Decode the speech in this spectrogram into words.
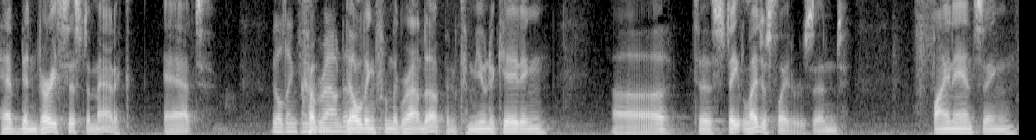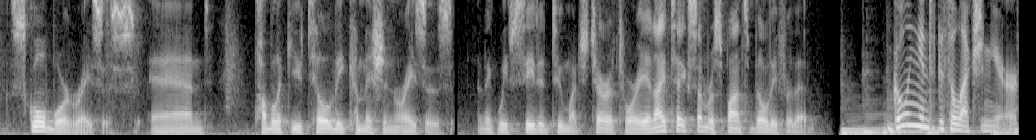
have been very systematic at building from, com- the, ground building from the ground up and communicating uh, to state legislators and financing school board races and Public Utility Commission races. I think we've ceded too much territory, and I take some responsibility for that. Going into this election year,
